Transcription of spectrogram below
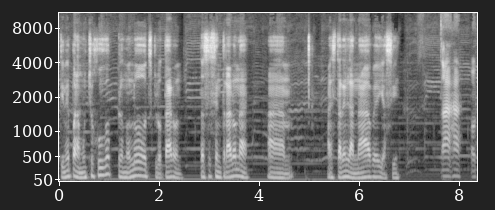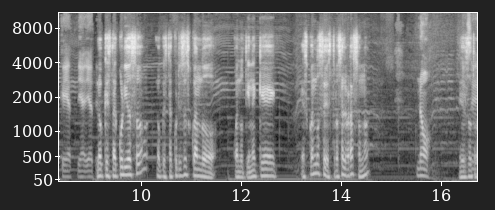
tiene para mucho jugo, pero no lo explotaron. Entonces se centraron a, a, a estar en la nave y así. Ajá, ok, ya, ya, Lo que está curioso, lo que está curioso es cuando, cuando tiene que, es cuando se destroza el brazo, ¿no? No. Ese es otro.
